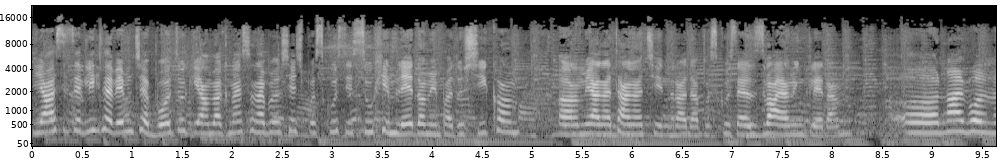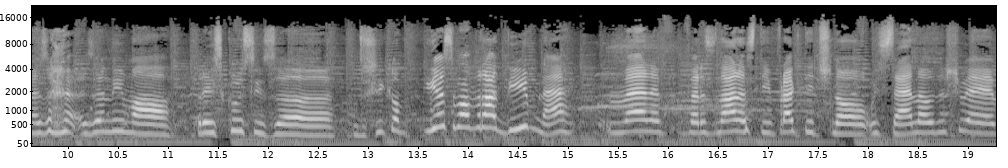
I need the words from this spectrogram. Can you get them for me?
Ja, sicer jih ne vem, če bo tukaj, ampak meni se najbolj všeč poskusi s suhim ledom in pa dušikom. Um, ja, na ta način rada poskusim, zvajam in gledam. Uh, najbolj me zanima preizkusi z uh, dušikom. Jaz imam rad dim, ne? Mene v znanosti praktično vse navdušuje,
